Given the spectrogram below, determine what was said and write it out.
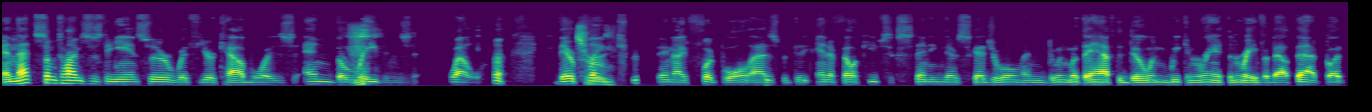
and that sometimes is the answer with your Cowboys and the Ravens. well, they're True. playing Tuesday night football as the NFL keeps extending their schedule and doing what they have to do, and we can rant and rave about that, but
